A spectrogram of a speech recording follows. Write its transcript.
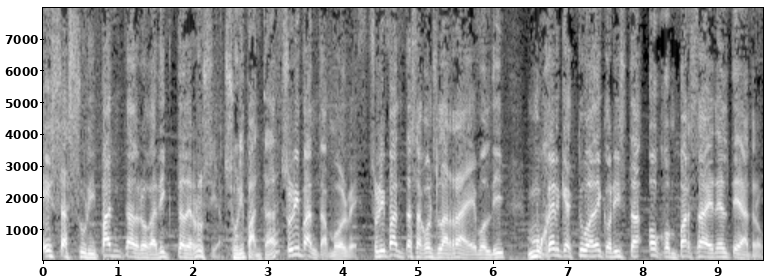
esa suripanta drogadicta de Rússia. Suripanta? Suripanta, molt bé. Suripanta, segons la RAE, vol dir mujer que actúa de corista o comparsa en el teatro.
